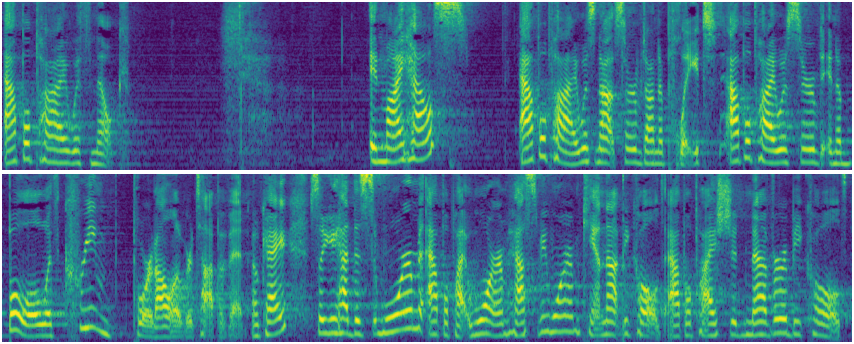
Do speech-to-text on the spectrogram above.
apple pie with milk. In my house, Apple pie was not served on a plate. Apple pie was served in a bowl with cream poured all over top of it, okay? So you had this warm apple pie. Warm, has to be warm, cannot be cold. Apple pie should never be cold.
